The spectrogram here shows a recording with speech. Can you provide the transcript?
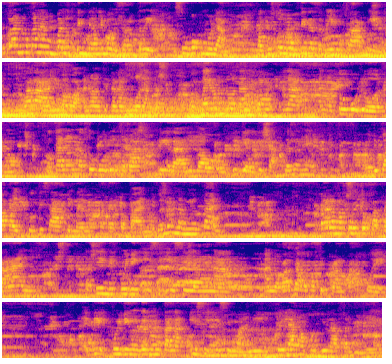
ano ka ng balot tinda, halimbawa, isang tray. Isubok mo lang. Pag gusto mo magtinda, sabihin mo sa akin. Para halimbawa, ano ang kita ng muna. Tapos, pag mayroon doon na, halimbawa, na tubo doon, no? Magkano na tubo doon sa pera, halimbawa, o bigyan kita. Ganun yun. O di ba, kahit kunti sa akin, mayroon ka kahit paano. Ganun lang yung tan para matuto ka tan. Kasi hindi pwedeng easy-easy lang na, ano, kasi ako kasi prangka ako eh. Hindi pwedeng ganun tala, easy-easy money. Kailangan paghirapan mo rin.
